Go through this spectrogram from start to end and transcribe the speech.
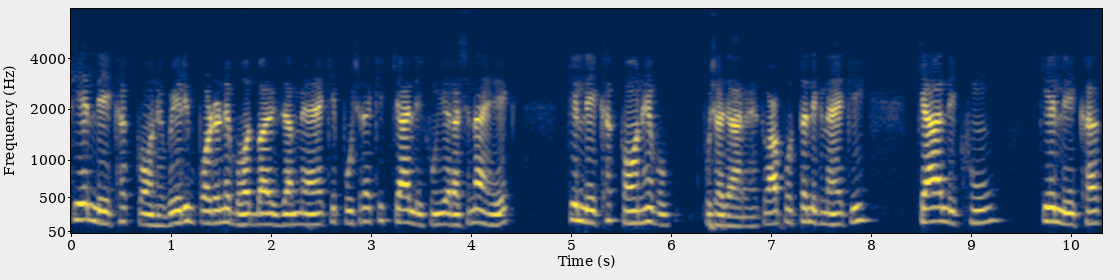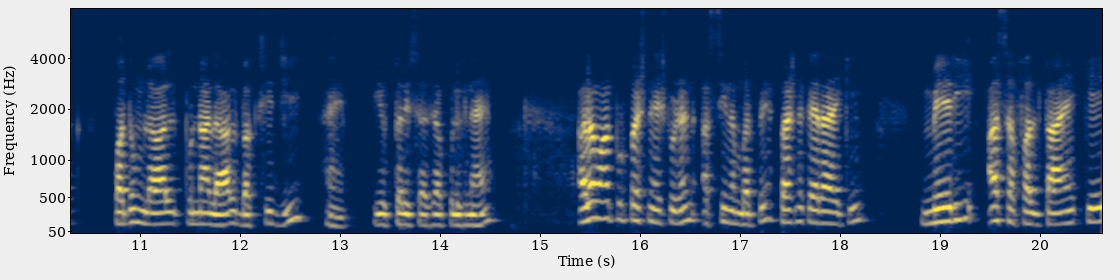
के लेखक कौन है? वेरी इंपॉर्टेंट है, बहुत बार एग्ज़ाम में आया है कि पूछ रहा है कि क्या लिखूं? यह रचना है एक के लेखक कौन है वो पूछा जा रहा है। तो आपको उत्तर लिखना है कि क्या लिखूं के लेखक पदुमलाल पुन्नालाल बख्शी जी हैं। ये उत्तर इस तरह से आपको लिखना है। महत्वपूर्ण प्रश्न है स्टूडेंट अस्सी नंबर पे। प्रश्न कह रहा है कि मेरी असफलताएँ के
